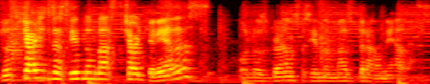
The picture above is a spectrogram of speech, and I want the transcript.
¿Los Chargers haciendo más chargereadas o los Browns haciendo más browneadas?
